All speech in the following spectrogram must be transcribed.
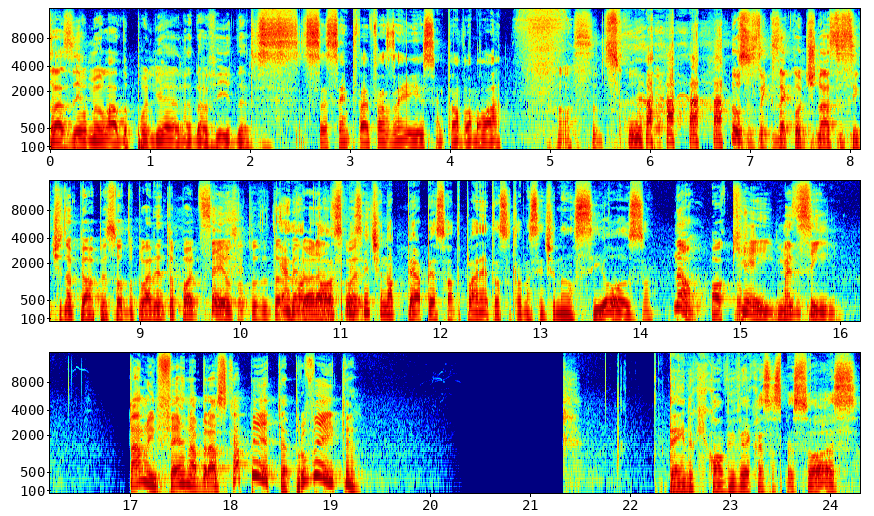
trazer o meu lado poliana da vida? Você sempre vai fazer isso, então vamos lá. Nossa, desculpa. Não, se você quiser continuar se sentindo a pior pessoa do planeta, pode ser. Eu só tô tentando Eu não melhorar tô as me coisas. sentindo a pior pessoa do planeta, eu só tô me sentindo ansioso. Não, ok. Mas assim, tá no inferno, abraço capeta. Aproveita. Tendo que conviver com essas pessoas,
